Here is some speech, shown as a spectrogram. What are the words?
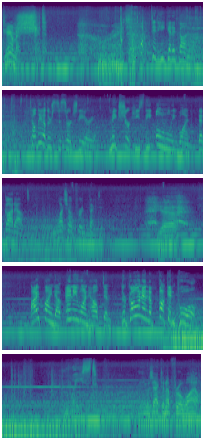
damn it. Shit. All right. Fuck did he get a gun? Tell the others to search the area. Make sure he's the only one that got out. And watch out for infected. Yeah. I find out anyone helped him, they're going in the fucking pool! Waste. He was acting up for a while.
